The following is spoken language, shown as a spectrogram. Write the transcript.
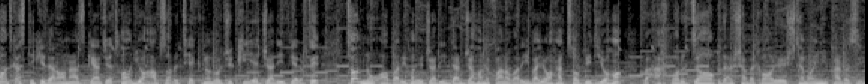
پادکستی که در آن از گجت ها یا ابزار تکنولوژیکی جدید گرفته تا نوآوری های جدید در جهان فناوری و یا حتی ویدیوها و اخبار داغ در شبکه های اجتماعی می‌پردازیم.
